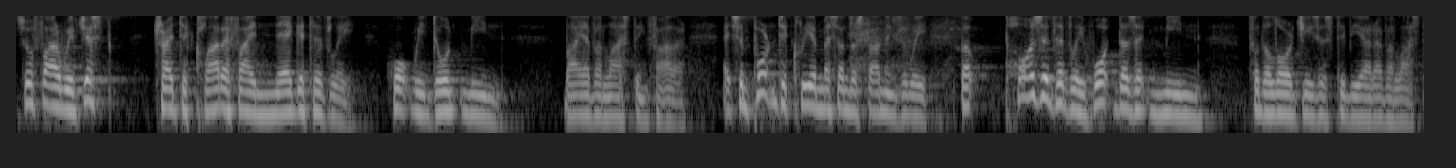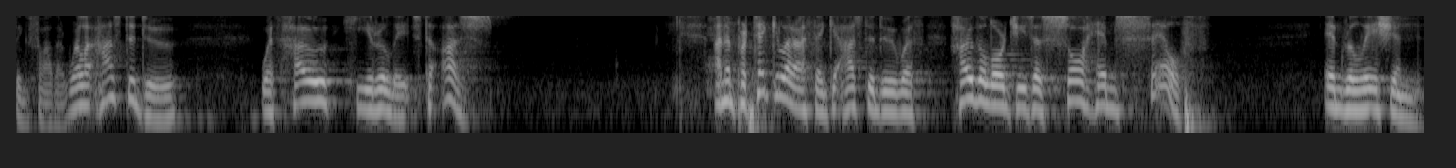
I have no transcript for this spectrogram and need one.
So far, we've just tried to clarify negatively what we don't mean by everlasting Father. It's important to clear misunderstandings away, but positively, what does it mean for the Lord Jesus to be our everlasting Father? Well, it has to do with how he relates to us. And in particular, I think it has to do with how the Lord Jesus saw himself in relation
